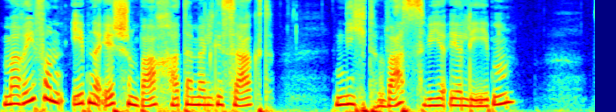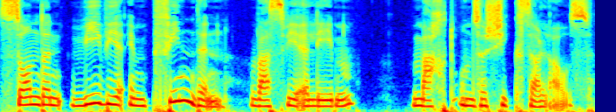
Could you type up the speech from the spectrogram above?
Marie von Ebner-Eschenbach hat einmal gesagt, nicht was wir erleben, sondern wie wir empfinden, was wir erleben, macht unser Schicksal aus.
